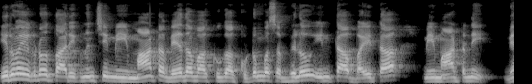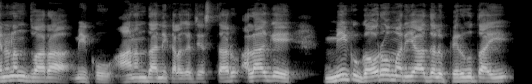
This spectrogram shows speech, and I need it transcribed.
ఇరవై ఒకటో తారీఖు నుంచి మీ మాట వేదవాక్కుగా కుటుంబ సభ్యులు ఇంటా బయట మీ మాటని వినడం ద్వారా మీకు ఆనందాన్ని కలగజేస్తారు. అలాగే మీకు గౌరవ మర్యాదలు పెరుగుతాయి.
